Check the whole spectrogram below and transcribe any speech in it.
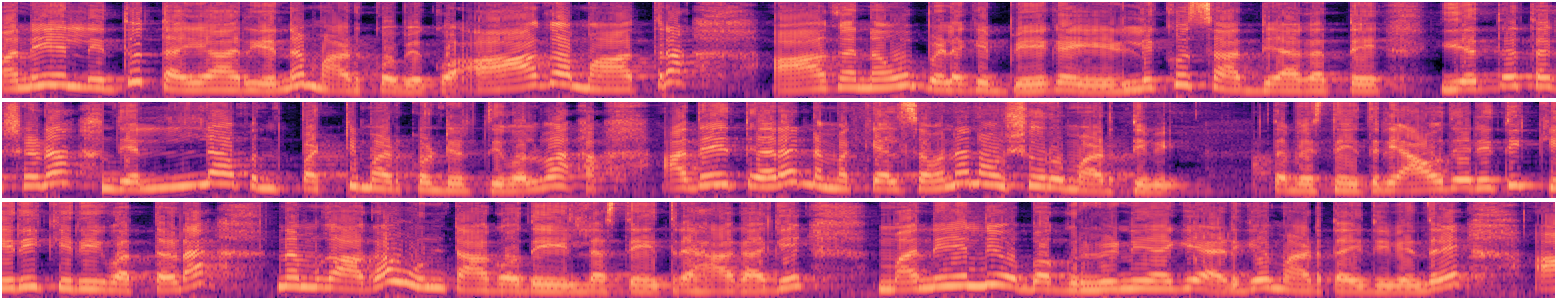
ಮನೆಯಲ್ಲಿದ್ದು ತಯಾರಿಯನ್ನ ಮಾಡ್ಕೋಬೇಕು. ಆಗ ಮಾತ್ರ, ಆಗ ನಾವು ಬೆಳಗ್ಗೆ ಬೇಗ ಏಳ್ಲಿಕ್ಕೂ ಸಾಧ್ಯ ಆಗತ್ತೆ. ಎದ್ದ ತಕ್ಷಣ ಎಲ್ಲ ಒಂದು ಪಟ್ಟಿ ಮಾಡ್ಕೊಂಡಿರ್ತೀವಲ್ವಾ? ಅದೇ ತರ ನಮ್ಮ ಕೆಲಸವನ್ನ ನಾವು ಶುರು ಮಾಡ್ತೀವಿ. ಸ್ನೇಹಿತರೆ, ಯಾವುದೇ ರೀತಿ ಕಿರಿಕಿರಿ ಕಿರಿ ಒತ್ತಡ ನಮ್ಗಾಗ ಉಂಟಾಗೋದೇ ಇಲ್ಲ ಸ್ನೇಹಿತರೆ. ಹಾಗಾಗಿ ಮನೆಯಲ್ಲಿ ಒಬ್ಬ ಗೃಹಿಣಿಯಾಗಿ ಅಡಿಗೆ ಮಾಡ್ತಾ ಇದ್ದೀವಿ ಅಂದ್ರೆ, ಆ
